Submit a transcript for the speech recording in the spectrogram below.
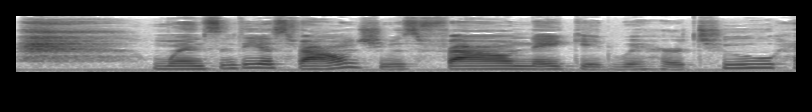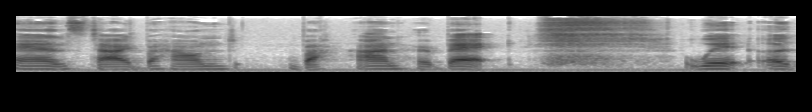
When Cynthia is found, she was found naked with her two hands tied behind behind her back with a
